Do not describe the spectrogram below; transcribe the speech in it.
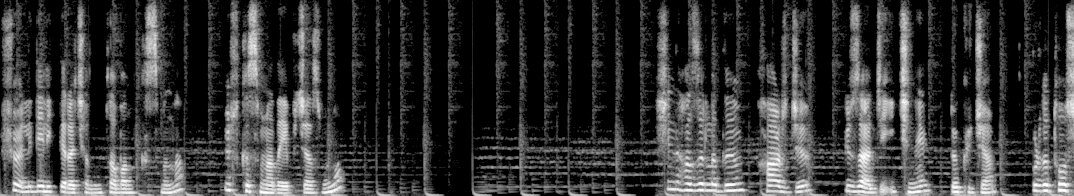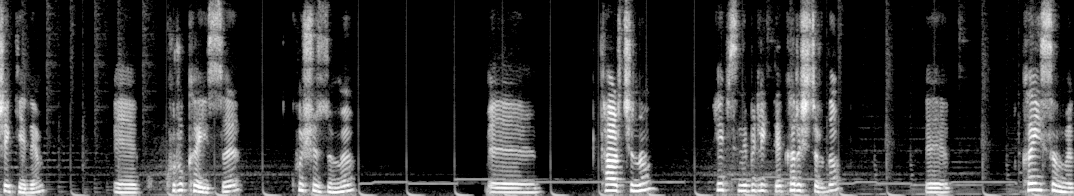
şöyle delikler açalım taban kısmına. Üst kısmına da yapacağız bunu. Şimdi hazırladığım harcı güzelce içine dökeceğim. Burada toz şekerim, e, kuru kayısı, kuş üzümü e, tarçınım hepsini birlikte karıştırdım. E, kayısım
